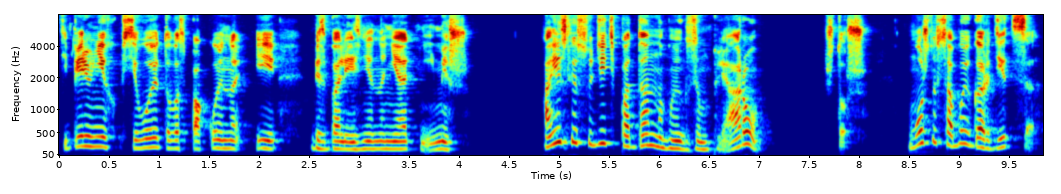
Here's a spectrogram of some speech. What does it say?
Теперь у них всего этого спокойно и безболезненно не отнимешь. А если судить по данному экземпляру? Что ж, можно собой гордиться.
